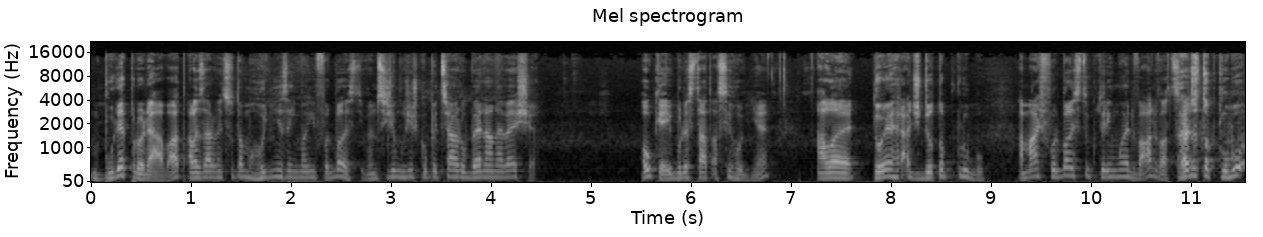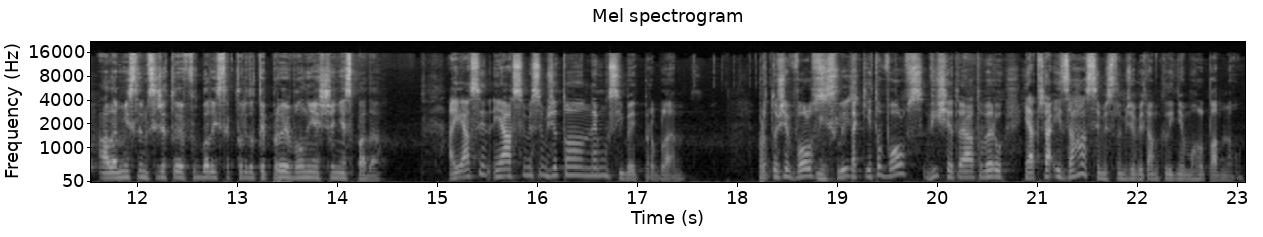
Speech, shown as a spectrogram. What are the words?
bude prodávat, ale zároveň jsou tam hodně zajímaví fotbalisti. Vem si, že můžeš koupit třeba Rubena Nevéše. OK, bude stát asi hodně, ale to je hráč do top klubu a máš fotbalistu, který mu je 22. Hráč do top klubu, ale myslím si, že to je fotbalista, který do té prvé vlny ještě nespadá. A já si, já si myslím, že to nemusí být problém. Protože Wolves, Myslíš? tak je to Wolves, víš, je to já to veru. Já třeba i Zaha si myslím, že by tam klidně mohl padnout.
